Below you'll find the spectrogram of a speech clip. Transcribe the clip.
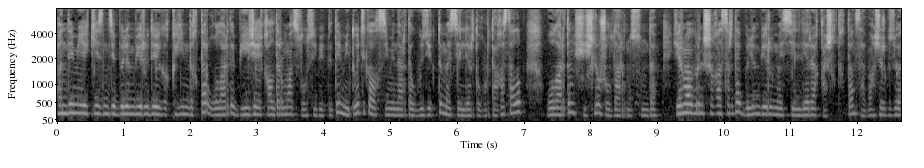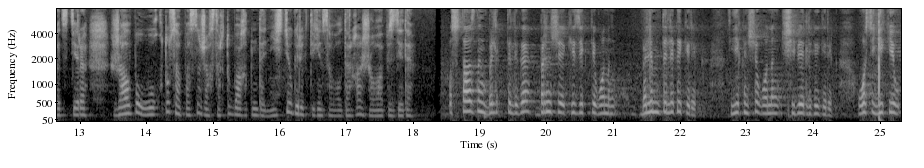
Пандемия кезінде білім берудегі қиындықтар оларды бейжай қалдырмады. Сол себепті де методикалық семинарда өзекті мәселелерді ортаға салып, олардың шешілу жолдарын ұсынды. 21 ғасырда білім беру мәселелері, қашықтықтан сабақ жүргізу әдістері, жалпы оқыту сапасын жақсарту бағытында не істеу керек деген сауалдарға жауап іздеді ұстаздың біліктілігі бірінші кезекте оның білімділігі керек екінші оның шеберлігі керек. Осы екеуі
